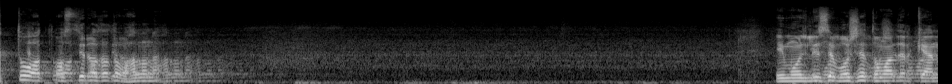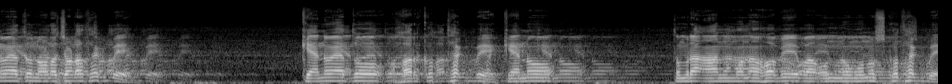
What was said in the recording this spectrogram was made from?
এত অস্থিরতা তো ভালো না। এই মজলিসে বসে তোমাদের কেন এত নড়াচড়া থাকবে? কেন এত হরকত থাকবে? কেন তোমরা আনমনা হবে বা অন্য মনস্ক থাকবে?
